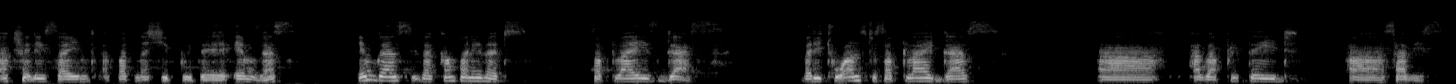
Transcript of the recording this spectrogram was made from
actually signed a partnership with the M-Gas. M-Gas is a company that supplies gas, but it wants to supply gas uh, as a prepaid uh, service.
